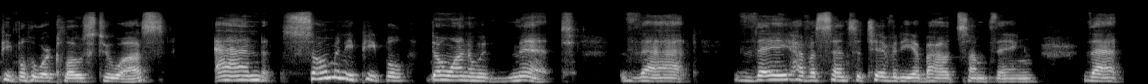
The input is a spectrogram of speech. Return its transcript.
people who are close to us. And so many people don't want to admit that they have a sensitivity about something that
